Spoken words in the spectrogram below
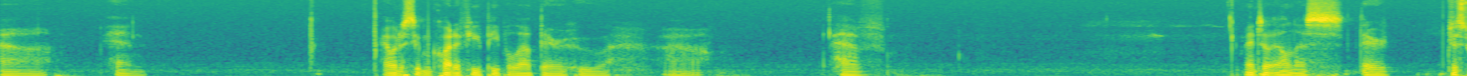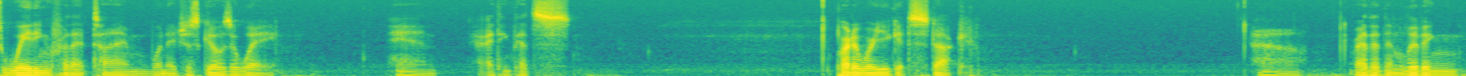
uh, and I would assume quite a few people out there who uh, have mental illness, they're just waiting for that time when it just goes away. And I think that's part of where you get stuck uh, rather than living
